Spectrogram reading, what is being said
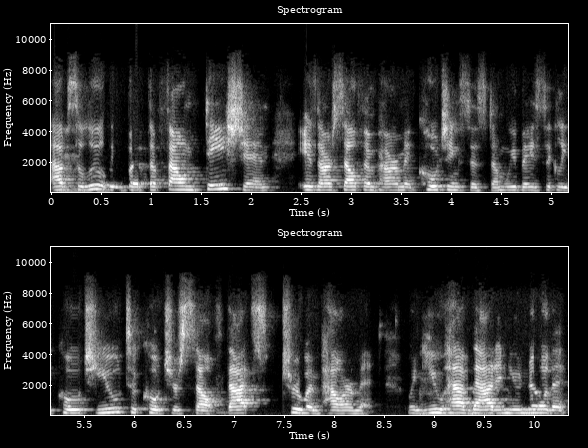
absolutely. Mm-hmm. but the foundation is our self-empowerment coaching system. We basically coach you to coach yourself. That's true empowerment. When you mm-hmm. have that and you know that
